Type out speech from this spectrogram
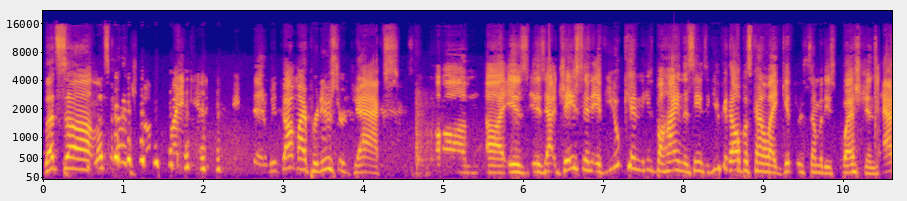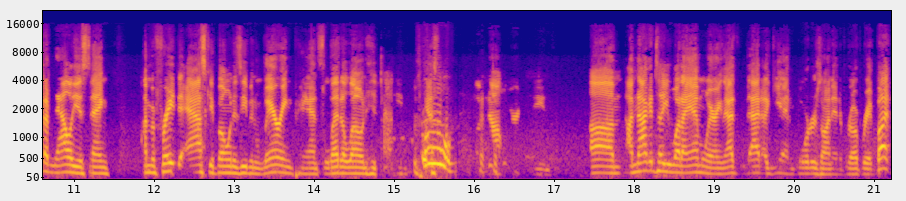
let's uh let's kind of jump right in. We've got my producer Jax. Um, uh, is is that Jason? If you can, he's behind the scenes. If you could help us kind of like get through some of these questions. Adam Nally is saying, "I'm afraid to ask if Owen is even wearing pants, let alone his." I'm not wearing jeans. Um, I'm not going to tell you what I am wearing. That that again borders on inappropriate. But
